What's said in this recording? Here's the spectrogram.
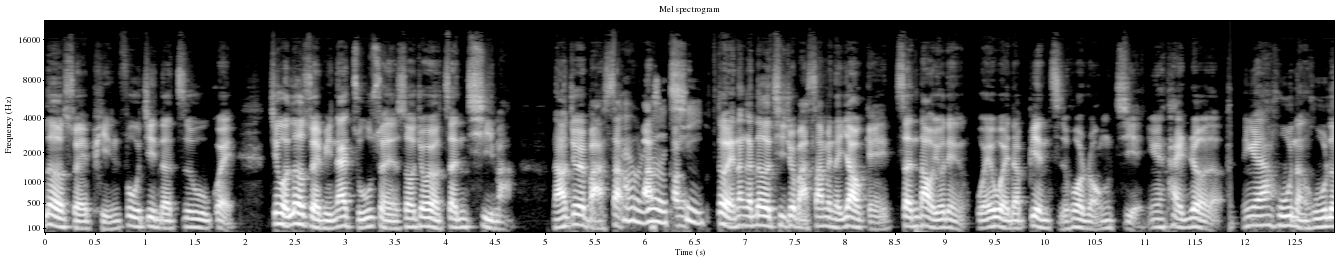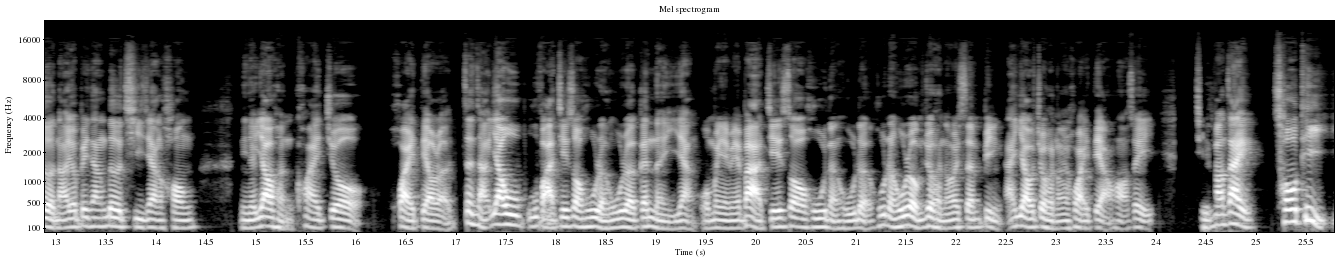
热水瓶附近的置物柜，结果热水瓶在煮水的时候就会有蒸汽嘛，然后就会把上还有热气，对，那个热气就把上面的药给蒸到有点微微的变质或溶解，因为太热了，因为它忽冷忽热，然后又被这样热气这样烘，你的药很快就。坏掉了，正常药物无法接受忽冷忽热，跟人一样，我们也没办法接受忽冷忽热，忽冷忽热我们就很容易生病，啊，药就很容易坏掉哈，所以请放在抽屉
